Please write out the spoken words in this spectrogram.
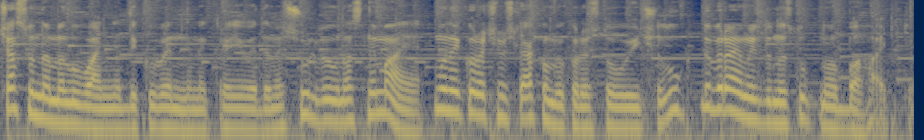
Часу на милування диковинними краєвидами шульви у нас немає. Ми найкоротшим шляхом, використовуючи лук, добираємось до наступного багаття.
